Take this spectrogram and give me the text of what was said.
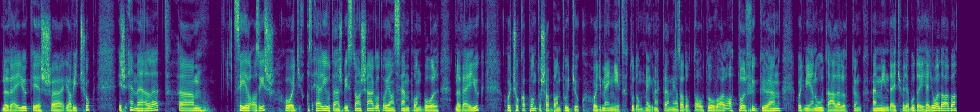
növeljük és javítsuk, és emellett um, cél az is, hogy az eljutás biztonságot olyan szempontból növeljük, hogy sokkal pontosabban tudjuk, hogy mennyit tudunk még megtenni az adott autóval, attól függően, hogy milyen út áll előttünk. Nem mindegy, hogy a Budai hegy oldalba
